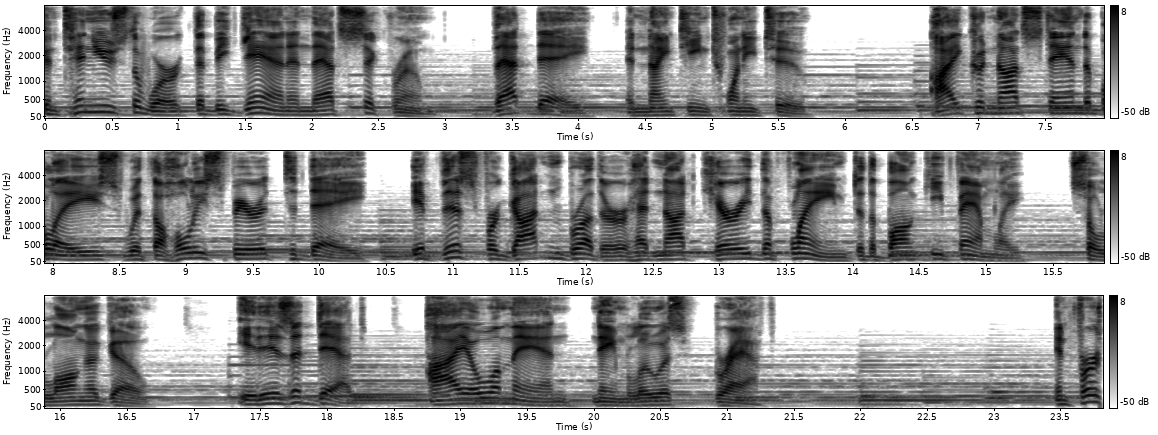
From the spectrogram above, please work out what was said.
continues the work that began in that sick room that day in 1922. I could not stand ablaze with the Holy Spirit today if this forgotten brother had not carried the flame to the Bonnke family so long ago. It is a debt I owe a man named Louis Graf. In 1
